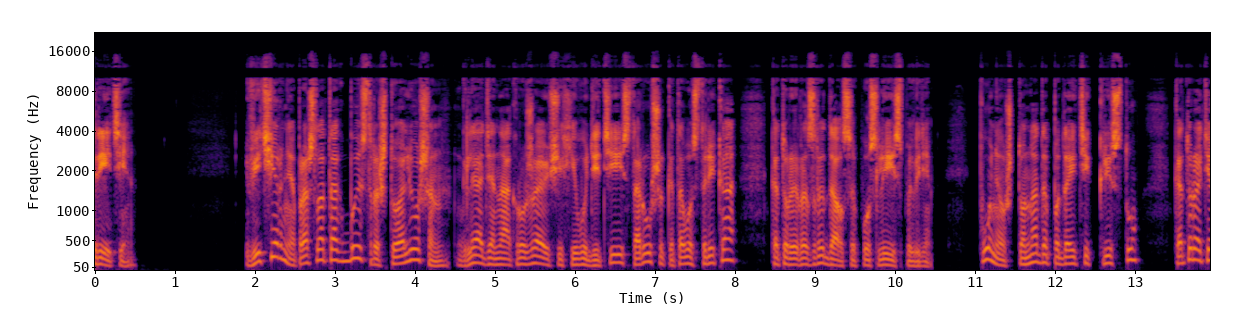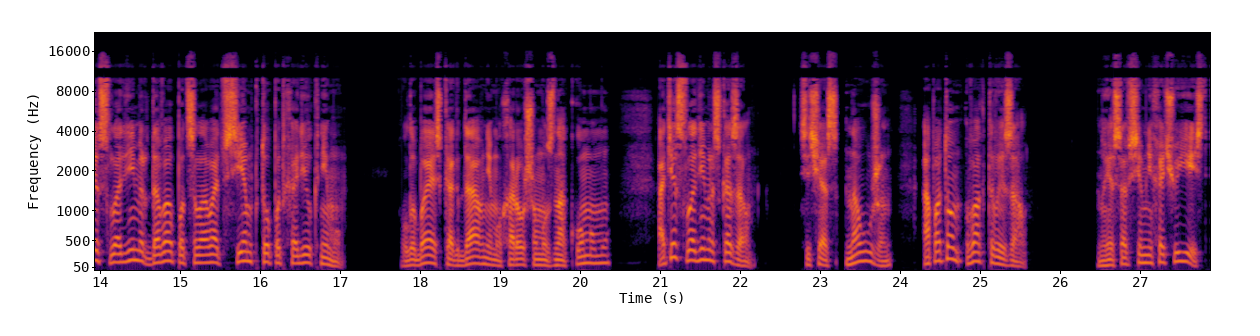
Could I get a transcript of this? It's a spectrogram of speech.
Третье. Вечерня прошла так быстро, что Алешин, глядя на окружающих его детей, старушек и того старика, который разрыдался после исповеди, понял, что надо подойти к кресту, который отец Владимир давал поцеловать всем, кто подходил к нему. Улыбаясь как давнему хорошему знакомому, отец Владимир сказал, «Сейчас на ужин, а потом в актовый зал». «Но я совсем не хочу есть,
